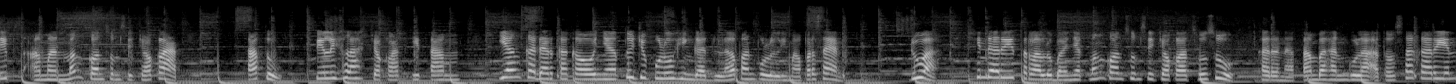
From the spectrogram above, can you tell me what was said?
tips aman mengkonsumsi coklat. 1. Pilihlah coklat hitam yang kadar kakaonya 70 hingga 85 persen. 2. Hindari terlalu banyak mengkonsumsi coklat susu karena tambahan gula atau sakarin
